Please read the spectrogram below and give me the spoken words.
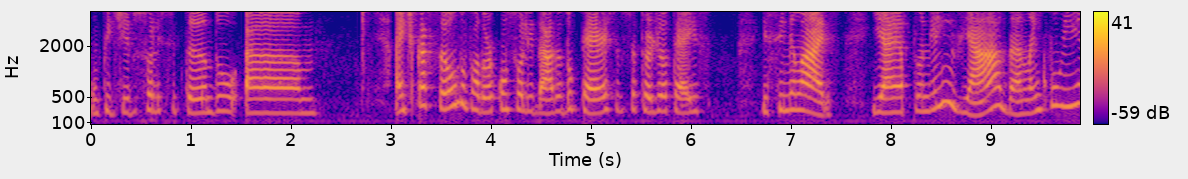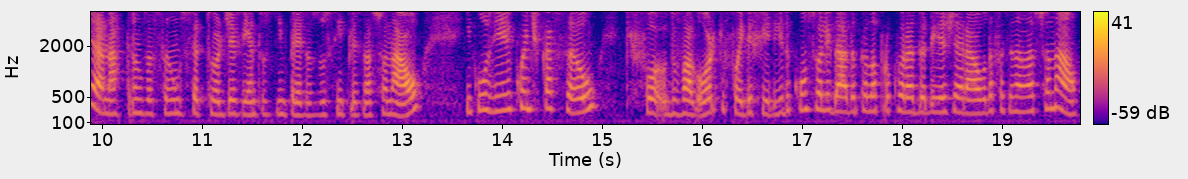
um pedido solicitando a, a indicação do valor consolidado do PERS do setor de hotéis e similares. E a planilha enviada, ela incluía na transação do setor de eventos de empresas do Simples Nacional, inclusive com a indicação foi, do valor que foi deferido consolidado pela Procuradoria-Geral da Fazenda Nacional.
